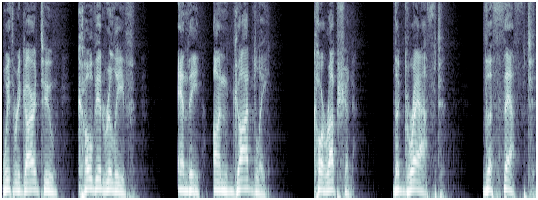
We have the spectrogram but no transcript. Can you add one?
with regard to COVID relief and the ungodly corruption, the graft, the theft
